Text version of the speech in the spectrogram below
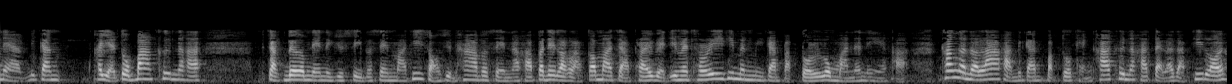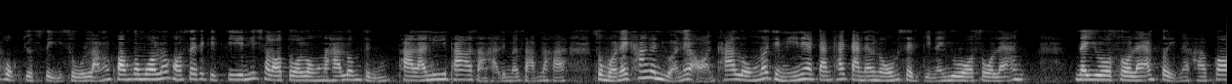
เนี่ยมีการขยายตัวมากขึ้นนะคะ จากเดิมเนี่ย 1.4%มาที่ 2.5%นะคะ ประเด็นหลักๆ ก็มาจาก private inventory ที่มันมีการปรับตัวลงมานั่นเองค่ะ ค่างเงินดอลลาร์ค่ะ มีการปรับตัวแข็งค่าขึ้นนะคะ แต่ระดับที่ 106.40 หลังความกังวลเรื่องของเศรษฐกิจจีนที่ชะลอตัวลงนะคะ รวมถึงภาระหนี้ภาคอสังหาริมทรัพย์นะคะ ส่งผลให้ค่างเงินหยวนเนี่ยอ่อนค่าลง นอกจากนี้เนี่ย การคาดการณ์แนวโน้มเศรษฐกิจในยูโรโซนและในยูโรโซนและอังกฤษนะคะ ก็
